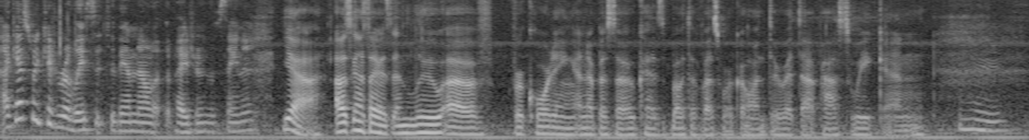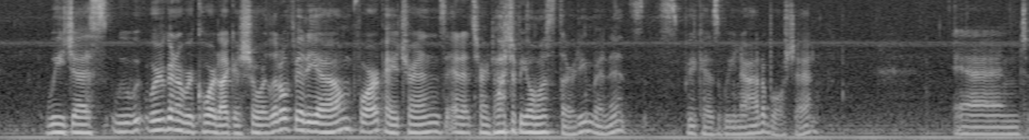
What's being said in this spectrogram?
i guess we could release it to them now that the patrons have seen it yeah i was gonna say it was in lieu of recording an episode because both of us were going through it that past week and mm-hmm. we just we, we we're going to record like a short little video for our patrons and it turned out to be almost 30 minutes because we know how to bullshit and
